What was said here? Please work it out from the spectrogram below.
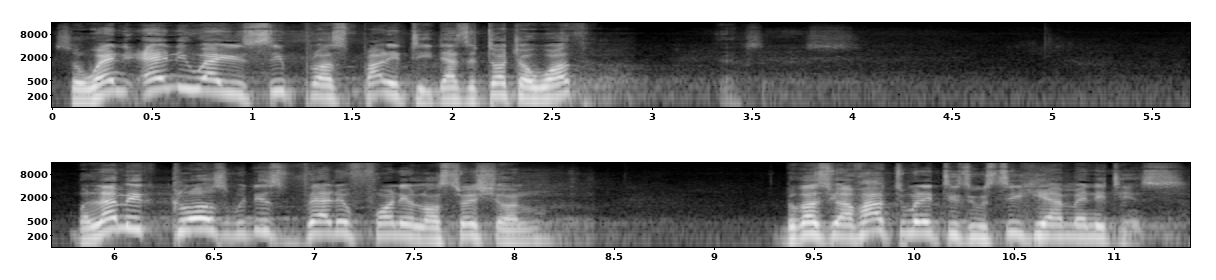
So when anywhere you see prosperity, there's a touch of what? Excellence. But let me close with this very funny illustration because you have had too many things, you still hear many things.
